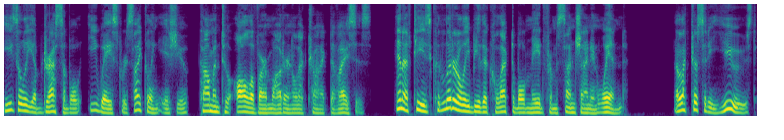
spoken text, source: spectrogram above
easily addressable e waste recycling issue common to all of our modern electronic devices. NFTs could literally be the collectible made from sunshine and wind. Electricity used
